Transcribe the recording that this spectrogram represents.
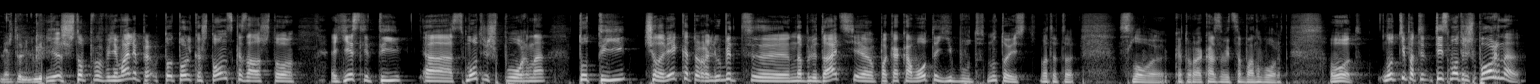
между людьми. Чтобы вы понимали, то- только что он сказал, что если ты а, смотришь порно, то ты человек, который любит э, наблюдать, э, пока кого-то ебут. Ну, то есть, вот это слово, которое оказывается банворд. Вот. Ну, типа, ты, ты смотришь порно,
